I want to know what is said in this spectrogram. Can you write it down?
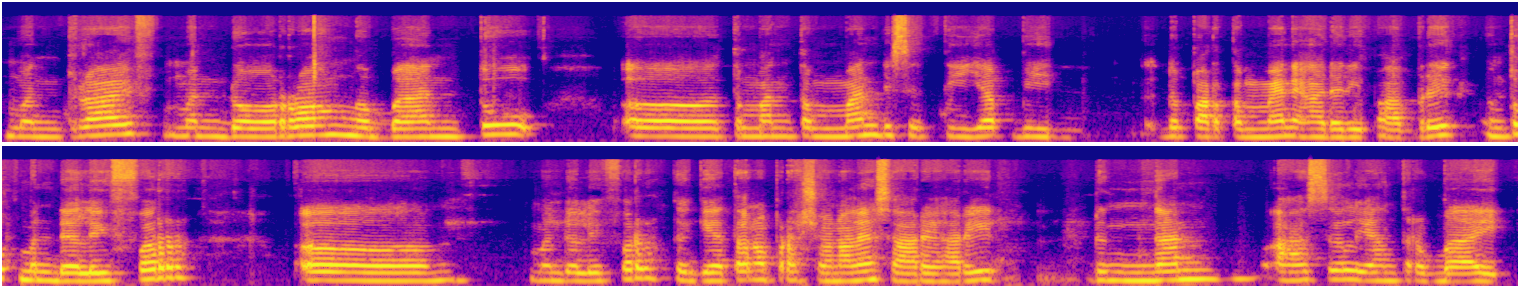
mendrive mendorong ngebantu uh, teman-teman di setiap departemen yang ada di pabrik untuk mendeliver uh, mendeliver kegiatan operasionalnya sehari-hari dengan hasil yang terbaik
